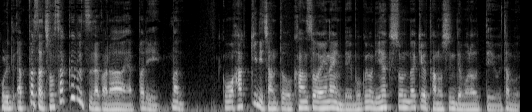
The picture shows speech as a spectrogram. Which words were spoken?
これやっぱさ著作物だからやっぱりまあこうはっきりちゃんと感想は言えないんで僕のリアクションだけを楽しんでもらうっていう多分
